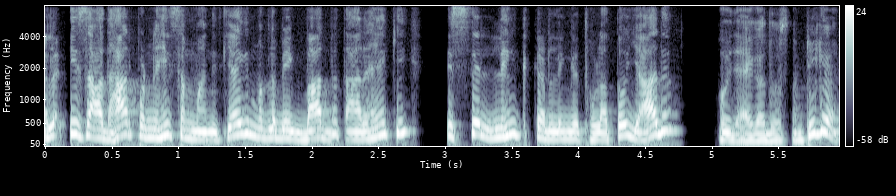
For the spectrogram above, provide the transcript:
मतलब इस आधार पर नहीं सम्मानित किया कि मतलब एक बात बता रहे हैं कि इससे लिंक कर लेंगे, थोड़ा तो याद हो जाएगा दोस्तों, ठीक है?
